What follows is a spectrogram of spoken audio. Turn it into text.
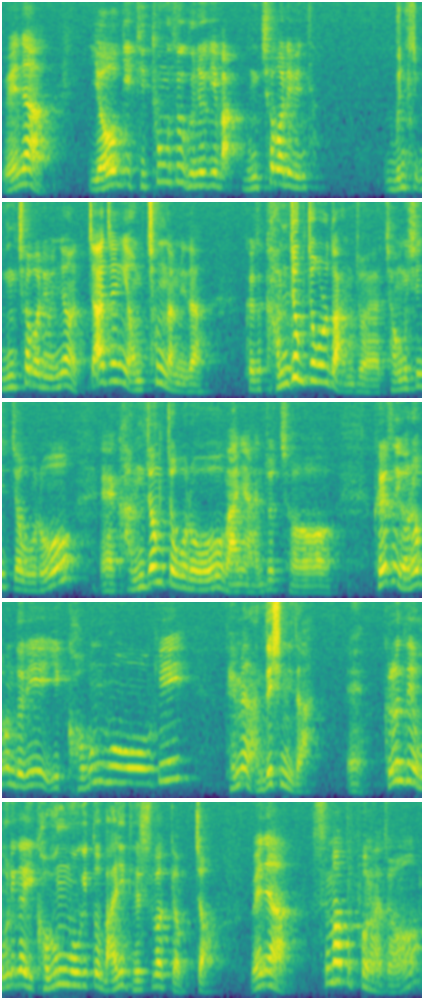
왜냐 여기 뒤통수 근육이 막 뭉쳐버리면 뭉- 뭉쳐버리면요 짜증이 엄청납니다. 그래서 감정적으로도 안 좋아요. 정신적으로, 예, 감정적으로 많이 안 좋죠. 그래서 여러분들이 이 거북목이 되면 안 되십니다. 예. 그런데 우리가 이 거북목이 또 많이 될 수밖에 없죠. 왜냐? 스마트폰 하죠.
